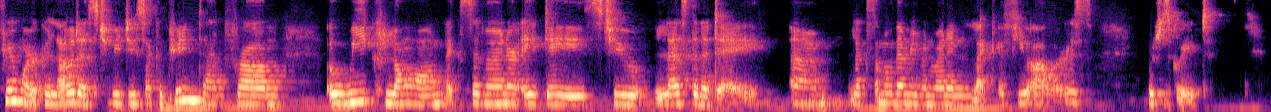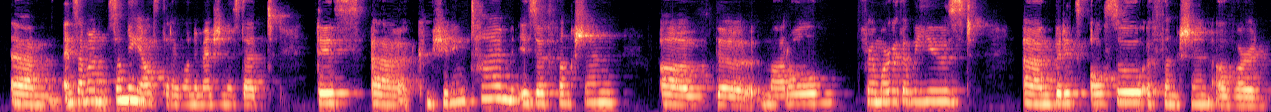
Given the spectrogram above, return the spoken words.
framework allowed us to reduce our computing time from a week long, like seven or eight days, to less than a day. Um, like some of them even run in like a few hours, which is great. Um, and someone, something else that I want to mention is that this uh, computing time is a function of the model framework that we used, um, but it's also a function of our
